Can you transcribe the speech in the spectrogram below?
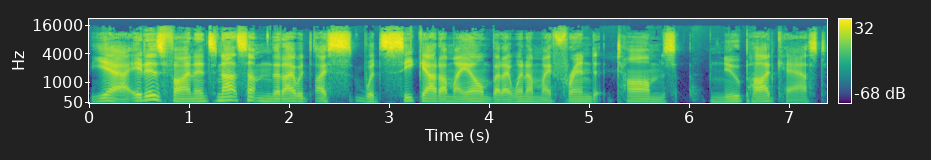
Yeah, it is fun. It's not something that I would I s- would seek out on my own, but I went on my friend Tom's new podcast,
